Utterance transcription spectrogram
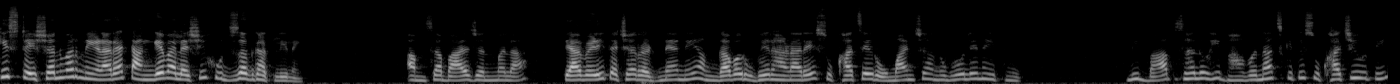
की स्टेशनवर नेणाऱ्या टांगेवाल्याशी हुज्जत घातली नाही. आमचा बाळ जन्मला त्यावेळी त्याच्या रडण्याने अंगावर उभे राहणारे सुखाचे रोमांच अनुभवले नाहीत मी. मी बाप झालो ही भावनाच किती सुखाची होती.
